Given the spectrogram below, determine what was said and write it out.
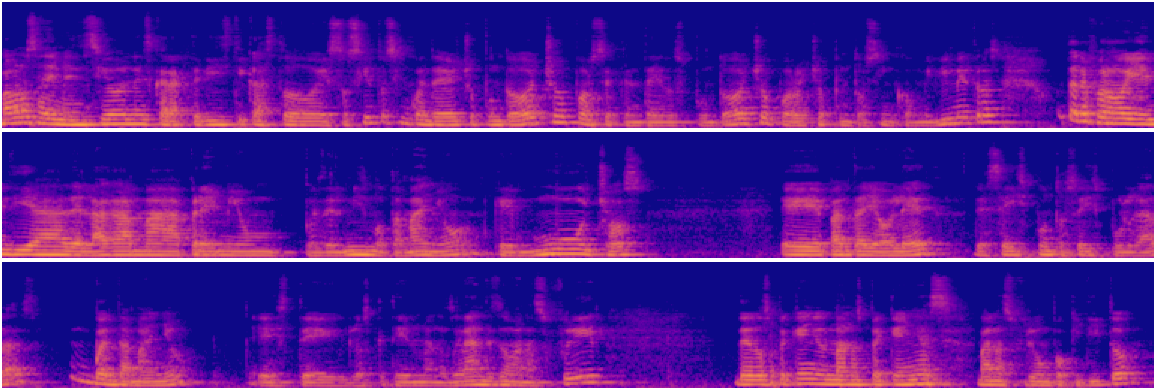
vámonos a dimensiones, características, todo eso. 158.8 por 72.8 por 8.5 milímetros. Un teléfono hoy en día de la gama premium, pues del mismo tamaño que muchos. Eh, pantalla OLED de 6.6 pulgadas, un buen tamaño. Este, los que tienen manos grandes no van a sufrir. Dedos pequeños, manos pequeñas van a sufrir un poquitito.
